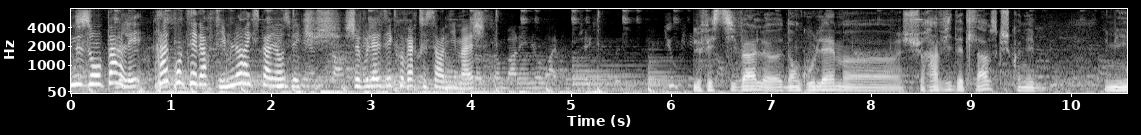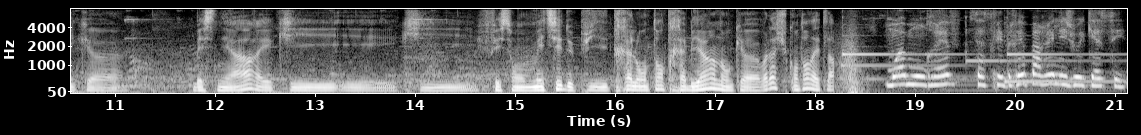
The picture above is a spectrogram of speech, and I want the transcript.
Nous ont parlé, raconté leurs films, leur expérience vécue. Je vous laisse découvrir tout ça en images. Le festival d'Angoulême, euh, je suis ravi d'être là parce que je connais Dominique euh, Besnéard et qui, et qui fait son métier depuis très longtemps très bien. Donc euh, voilà, je suis content d'être là. Moi, mon rêve, ça serait de réparer les jouets cassés.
